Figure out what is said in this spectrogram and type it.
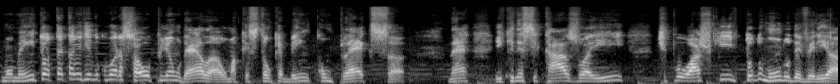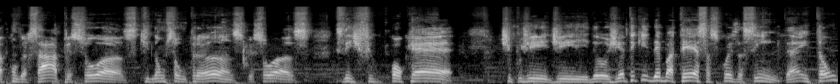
momento eu até estava entendendo como era só a opinião dela, uma questão que é bem complexa, né? E que nesse caso aí, tipo, acho que todo mundo deveria conversar, pessoas que não são trans, pessoas que se identificam com qualquer tipo de, de ideologia, tem que debater essas coisas assim, né? Então,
